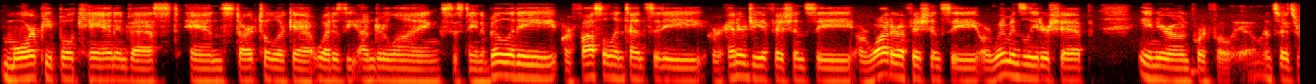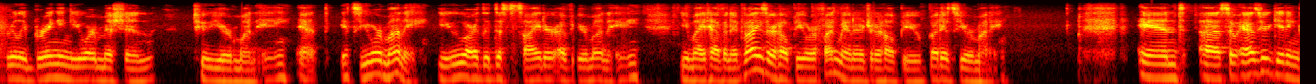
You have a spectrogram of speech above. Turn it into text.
more people can invest and start to look at what is the underlying sustainability or fossil intensity or energy efficiency or water efficiency or women's leadership in your own portfolio. And so it's really bringing your mission to your money and it's your money. You are the decider of your money. You might have an advisor help you or a fund manager help you but it's your money. And uh, so as you're getting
